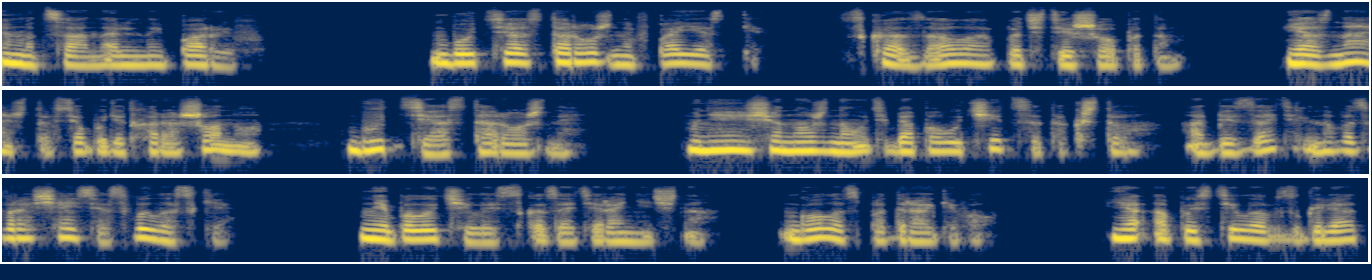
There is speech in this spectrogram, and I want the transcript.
Эмоциональный порыв. «Будьте осторожны в поездке», — сказала почти шепотом. «Я знаю, что все будет хорошо, но будьте осторожны. Мне еще нужно у тебя поучиться, так что обязательно возвращайся с вылазки». Не получилось сказать иронично. Голос подрагивал. Я опустила взгляд,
